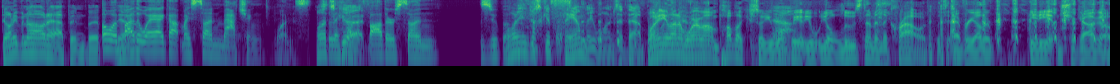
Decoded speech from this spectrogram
Don't even know how it happened, but oh, and yeah. by the way, I got my son matching ones. Well, so that's they have good. father son Zupa. why don't you just get family ones at that point? Why don't you let them I wear them out in public so you won't be you, you'll lose them in the crowd with every other idiot in Chicago.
